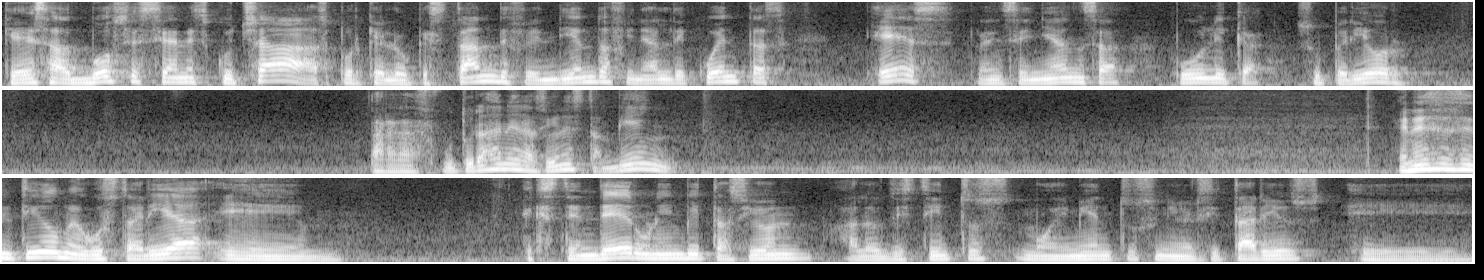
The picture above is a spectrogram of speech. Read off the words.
que esas voces sean escuchadas porque lo que están defendiendo a final de cuentas es la enseñanza pública superior para las futuras generaciones también. En ese sentido me gustaría eh, extender una invitación a los distintos movimientos universitarios eh,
